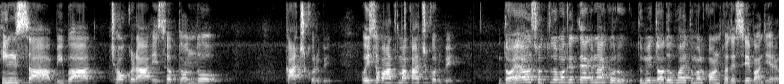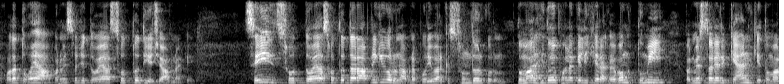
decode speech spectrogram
হিংসা, বিবাদ, ঝগড়া এসব দ্বন্দ্ব কাজ করবে। ওই সব আত্মা কাজ করবে। দয়া ও সত্য তোমাকে ত্যাগ না করুক, তুমি তদুভয় তোমার কণ্ঠদেশে বাঁধিয়ে রাখো। অর্থাৎ দয়া, পরমেশ্বর যে দয়া সত্য দিয়েছে আপনাকে সেই দয়া সত্যর দ্বারা আপনি কি করুন? আপনার পরিবারকে সুন্দর করুন। তোমার হৃদয় ফলকে লিখে রাখো এবং তুমি পরমেশ্বরের জ্ঞানকে, তোমার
